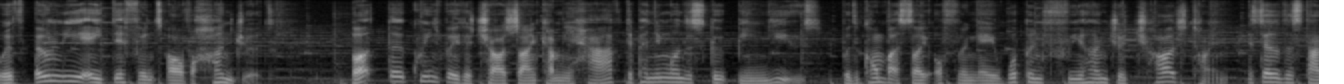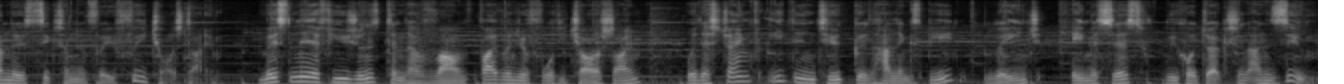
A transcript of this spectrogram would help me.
with only a difference of 100. But the Queensbreaker charge time can be halved depending on the scope being used, with the combat sight offering a whopping 300 charge time instead of the standard 633 charge time. Most linear fusions tend to have around 540 charge time, with the strength leading to good handling speed, range, aim assist, recoil direction and zoom.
